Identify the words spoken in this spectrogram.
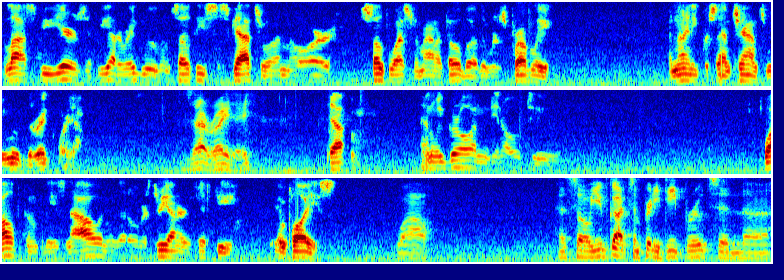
the last few years, if you got a rig moving southeast Saskatchewan or southwestern Manitoba, there was probably a 90% chance we moved the rig for you. Is that right, eh? Yeah. And we've grown, you know, to 12 companies now, and we've got over 350 employees. Wow. And so you've got some pretty deep roots in uh,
